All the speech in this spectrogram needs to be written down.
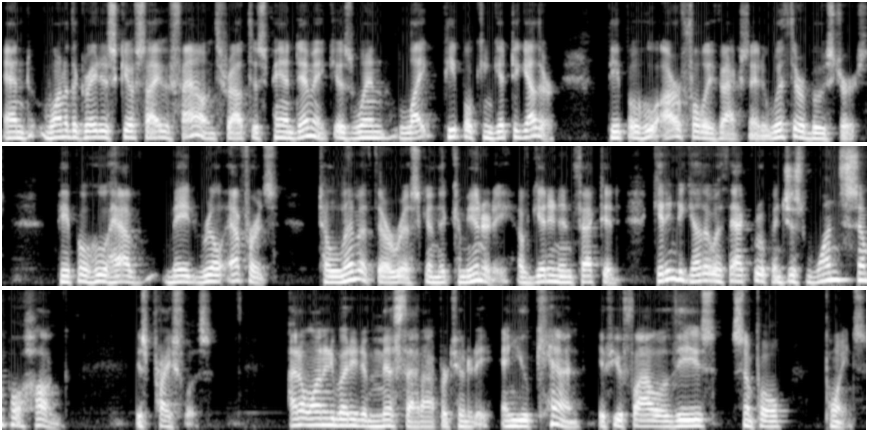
And one of the greatest gifts I've found throughout this pandemic is when like people can get together, people who are fully vaccinated with their boosters, people who have made real efforts to limit their risk in the community of getting infected, getting together with that group and just one simple hug is priceless. I don't want anybody to miss that opportunity. And you can if you follow these simple points.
